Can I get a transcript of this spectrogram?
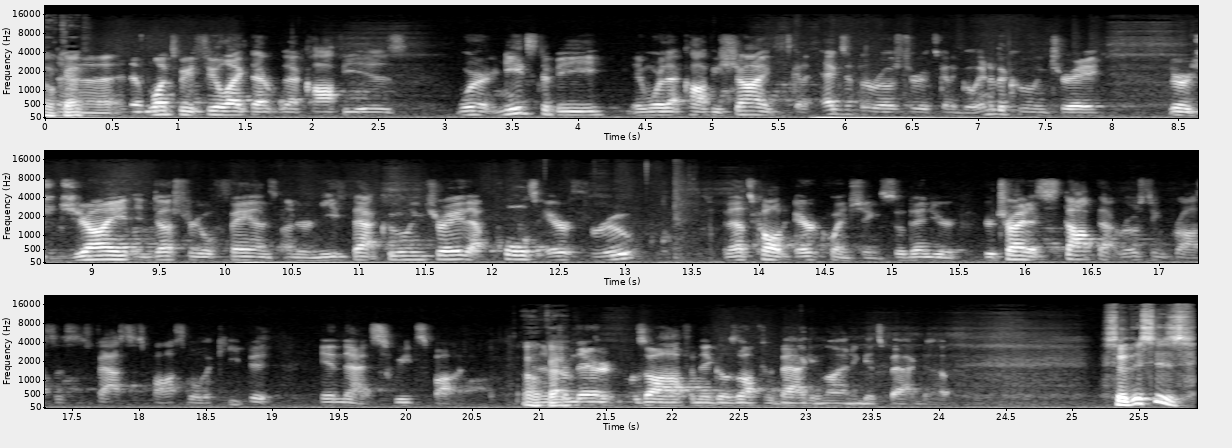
Okay. Uh, and then once we feel like that that coffee is where it needs to be and where that coffee shines, it's going to exit the roaster. It's going to go into the cooling tray there's giant industrial fans underneath that cooling tray that pulls air through, and that's called air quenching. So then you're you're trying to stop that roasting process as fast as possible to keep it in that sweet spot. Okay. And from there it goes off and then goes off to the bagging line and gets bagged up. So this is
